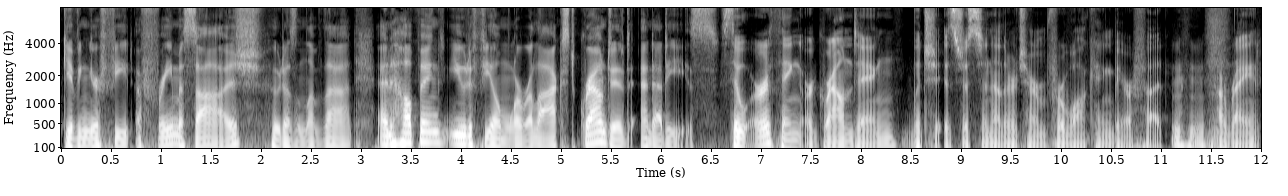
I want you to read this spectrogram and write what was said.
giving your feet a free massage, who doesn't love that, and helping you to feel more relaxed, grounded, and at ease. So earthing or grounding, which is just another term for walking barefoot. All right.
